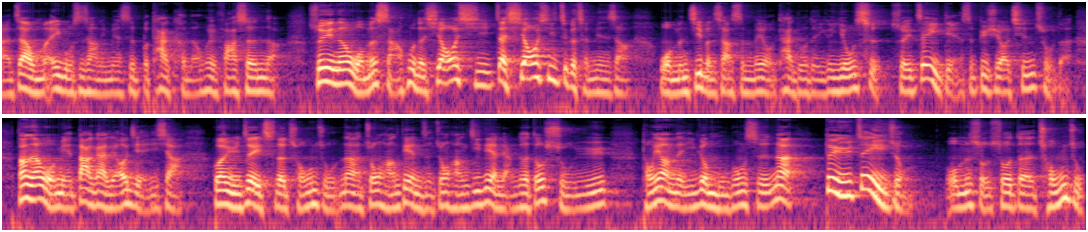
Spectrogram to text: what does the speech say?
呃，在我们 A 股市场里面是不太可能会发生的。所以呢，我们散户的消息在消息这个层面上，我们基本上是没有太多的一个优势。所以这一点是必须要清楚的。当然，我们也大概了解一下关于这一次的重组。那中航电子、中航机电两个都属于同样的一个母公司。那对于这一种我们所说的重组，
